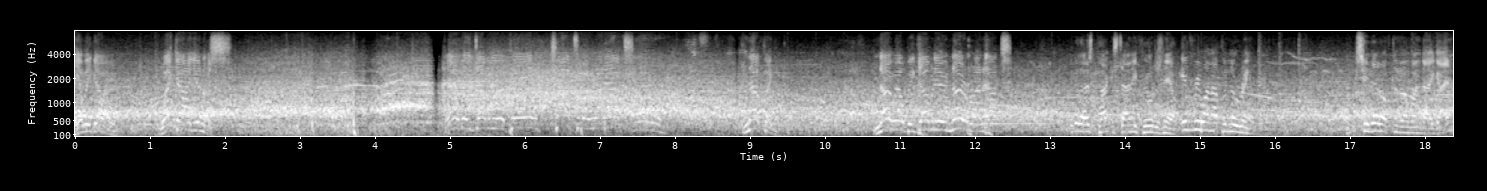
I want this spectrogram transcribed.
Here we go. Waqar Younis. LBW appeal. Chance of a run out. Nothing. No LBW, no run out. Look at those Pakistani fielders now. Everyone up in the ring. Don't see that often in a one-day game.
